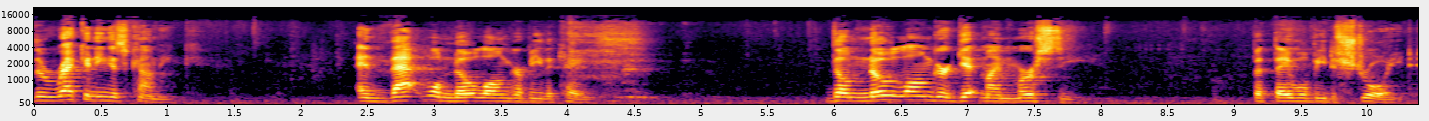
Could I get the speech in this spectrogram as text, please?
the reckoning is coming, and that will no longer be the case. They'll no longer get my mercy but they will be destroyed.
